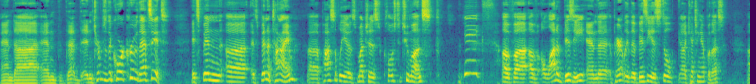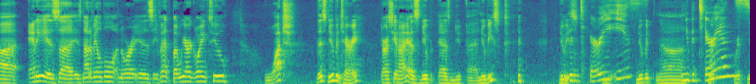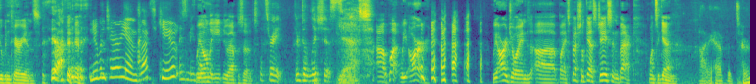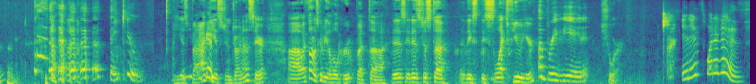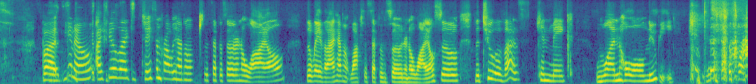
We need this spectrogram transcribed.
And uh, and that, in terms of the core crew, that's it. It's been uh, it's been a time, uh, possibly as much as close to two months Yikes. of uh, of a lot of busy, and uh, apparently the busy is still uh, catching up with us. Uh, Annie is uh, is not available, nor is Yvette, but we are going to watch this Newbentary, Darcy and I, as noob as new, uh, newbies, newbies, Newbentarians? Nubit, uh, Nubitarians? we're Newbentarians. yeah. Newbentarians. That's I cute. just made we that only up. eat new episodes. That's right. They're delicious. Yes, uh, but we are we are joined uh, by special guest Jason back once again. I have returned. Thank you. He is back. He is joining us here. Uh, I thought it was going to be the whole group, but uh, it is it is just uh, these these select few here. Abbreviated. Sure. It is what it is. But, you know, I feel like Jason probably hasn't watched this episode in a while, the way that I haven't watched this episode in a while. So the two of us can make one whole newbie. we're,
